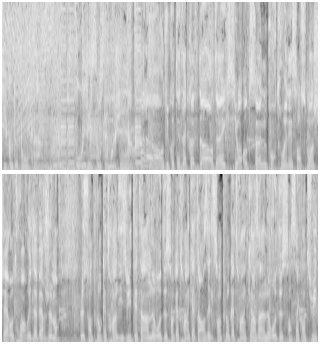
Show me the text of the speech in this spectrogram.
petit coup de pompe. Où est l'essence la moins chère Alors, du côté de la Côte d'Or, direction Auxonne pour trouver l'essence moins chère aux 3 rues de l'Abergement. Le samplon 98 est à 1,294€ et le samplon 95 à 1,258€.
